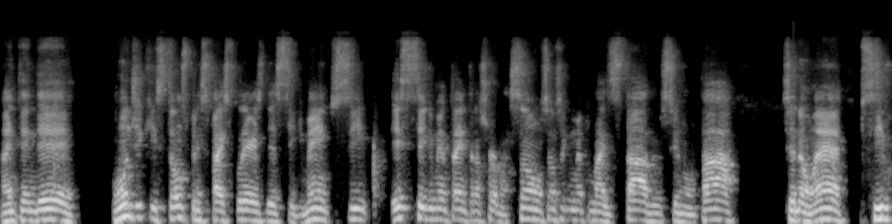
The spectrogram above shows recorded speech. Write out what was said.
a entender onde que estão os principais players desse segmento, se esse segmento está em transformação, se é um segmento mais estável, se não está, se não é, se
